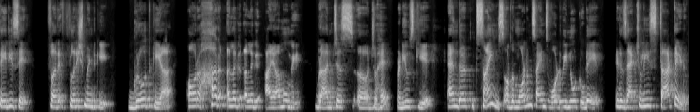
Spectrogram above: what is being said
तेज़ी से फ्लरिशमेंट की ग्रोथ किया और हर अलग अलग आयामों में ब्रांचेस जो है प्रोड्यूस किए। एंड द साइंस और the modern science what we know today it is actually started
